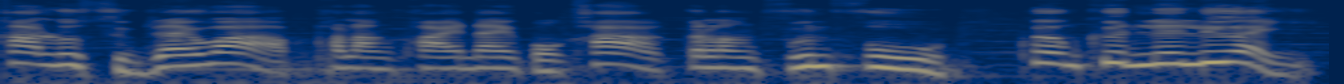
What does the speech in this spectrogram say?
ข้ารู้สึกได้ว่าพลังภายในของข้ากำลังฟื้นฟูเพิ่มขึ้นเรื่อยๆ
